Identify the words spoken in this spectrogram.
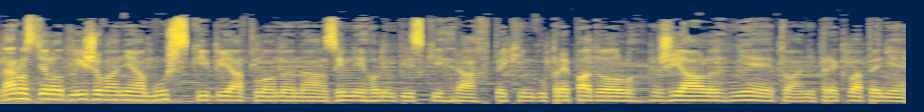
Na rozdiel od lyžovania mužský biatlon na zimných olympijských hrách v Pekingu prepadol. Žiaľ, nie je to ani prekvapenie.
